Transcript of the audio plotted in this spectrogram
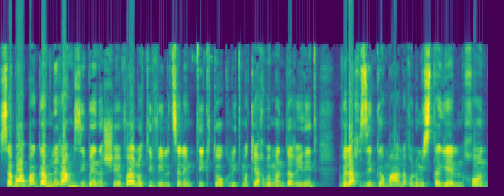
סבבה, גם לרמזי בן השבע לא טבעי לצלם טיק טוק, להתמקח במנדרינית ולהחזיק גמל, אבל הוא מסתגל, נכון?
